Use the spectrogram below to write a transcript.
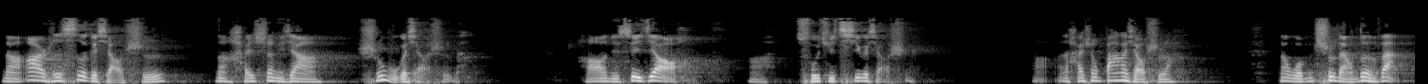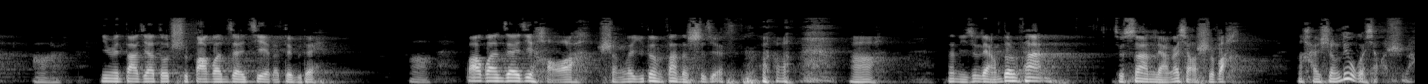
那二十四个小时，那还剩下十五个小时呢。好，你睡觉啊，除去七个小时，啊，那还剩八个小时啊。那我们吃两顿饭啊，因为大家都吃八关斋戒了，对不对？啊，八关斋戒好啊，省了一顿饭的时间，哈哈啊，那你这两顿饭就算两个小时吧，那还剩六个小时啊，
